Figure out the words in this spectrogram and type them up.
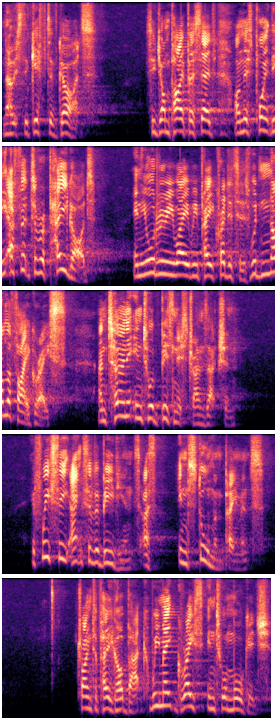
No, it's the gift of God. See, John Piper said on this point the effort to repay God in the ordinary way we pay creditors would nullify grace and turn it into a business transaction. If we see acts of obedience as installment payments, trying to pay God back, we make grace into a mortgage.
